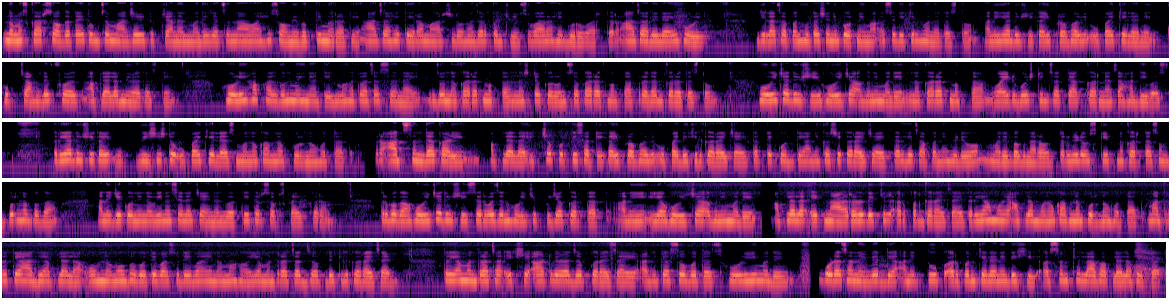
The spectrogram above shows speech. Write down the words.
नमस्कार स्वागत आहे तुमचं माझ्या यूट्यूब चॅनलमध्ये ज्याचं नाव आहे स्वामी भक्ती मराठी. आज आहे तेरा मार्च दोन हजार पंचवीस वार आहे गुरुवार तर आज आलेली आहे होळी जिलाच आपण हुताशनी पौर्णिमा असे देखील म्हणत असतो. आणि या दिवशी काही प्रभावी उपाय केल्याने खूप चांगले फळ आपल्याला मिळत असते. होळी हा फाल्गुन महिन्यातील महत्त्वाचा सण आहे जो नकारात्मकता नष्ट करून सकारात्मकता प्रदान करत असतो. होळीच्या दिवशी होळीच्या अग्नीमध्ये नकारात्मकता वाईट गोष्टींचा त्याग करण्याचा हा दिवस. तर या दिवशी काही उप विशिष्ट उपाय केल्यास मनोकामना पूर्ण होतात. तर आज संध्याकाळी आपल्याला इच्छापूर्तीसाठी काही प्रभावी उपाय देखील करायचे आहेत. तर ते कोणते आणि कसे करायचे आहेत तर हेच आपण या व्हिडिओमध्ये बघणार आहोत. तर व्हिडिओ स्किप न करता संपूर्ण बघा. आणि जे कोणी नवीन असेल या चॅनलवरती तर सबस्क्राईब करा. तर बघा होळीच्या दिवशी सर्वजण होळीची पूजा करतात आणि या होळीच्या अग्नीमध्ये आपल्याला एक नारळ देखील अर्पण करायचा आहे. तर यामुळे आपल्या मनोकामना पूर्ण होतात. मात्र त्याआधी आपल्याला ओम नमो भगवते वासुदेवाय नमः या मंत्राचा जप देखील करायचा आहे. तर या मंत्राचा एकशे आठ वेळा जप करायचा आहे आणि त्यासोबतच होळीमध्ये गोडाचा नैवेद्य आणि तूप अर्पण केल्याने देखील असंख्य लाभ आपल्याला होतात.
